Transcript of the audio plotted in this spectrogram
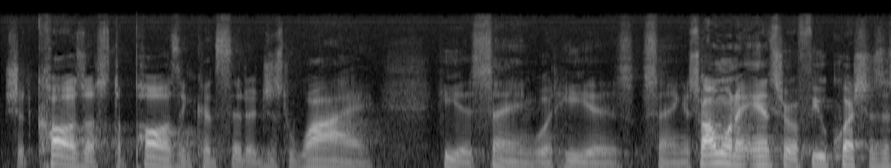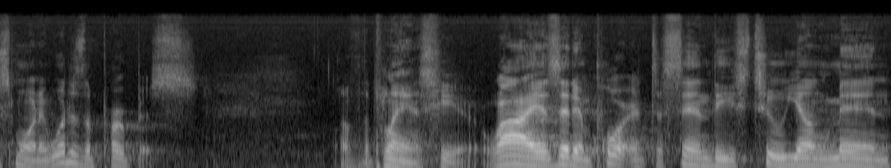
should cause us to pause and consider just why he is saying what he is saying. And so I want to answer a few questions this morning. What is the purpose of the plans here? Why is it important to send these two young men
